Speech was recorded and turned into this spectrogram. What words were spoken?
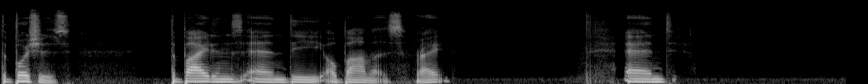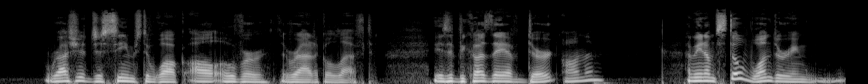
the Bushes, the Bidens and the Obamas, right? And Russia just seems to walk all over the radical left. Is it because they have dirt on them? I mean, I'm still wondering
